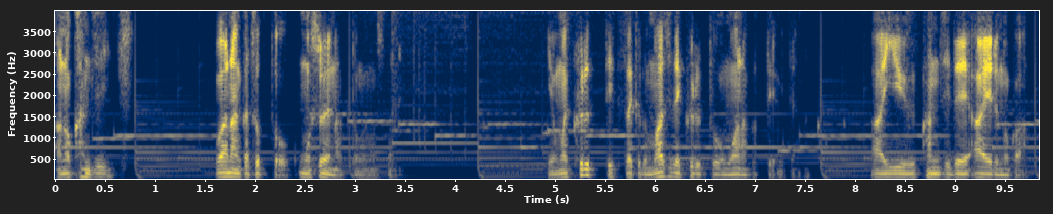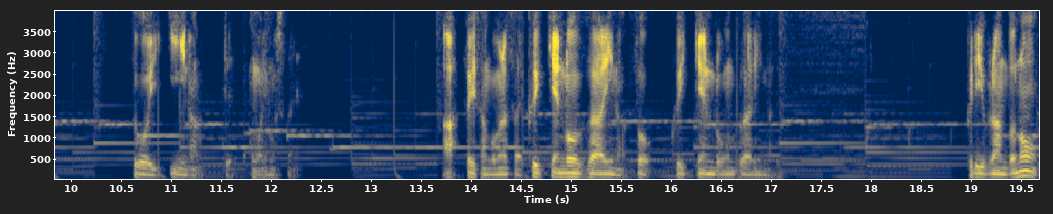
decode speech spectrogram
あの感じはなんかちょっと面白いなって思いましたね。いや、お前来るって言ってたけど、マジで来ると思わなかったよ、みたいな。ああいう感じで会えるのが、すごいいいなって思いましたね。あ、フェイさんごめんなさい。クイッケンローズアリーナ。そう、クイッケンローズアリーナです。クリーブランドの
